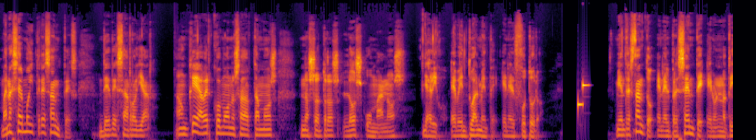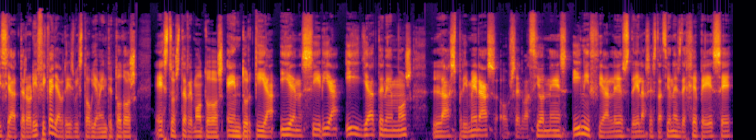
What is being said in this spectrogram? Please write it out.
van a ser muy interesantes de desarrollar, aunque a ver cómo nos adaptamos nosotros los humanos, ya digo, eventualmente en el futuro. Mientras tanto, en el presente, en una noticia terrorífica, ya habréis visto obviamente todos estos terremotos en Turquía y en Siria, y ya tenemos las primeras observaciones iniciales de las estaciones de GPS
